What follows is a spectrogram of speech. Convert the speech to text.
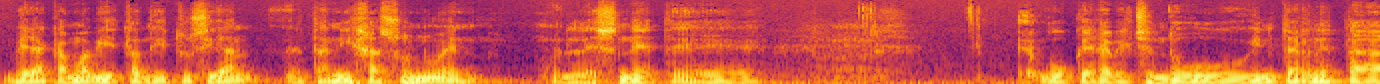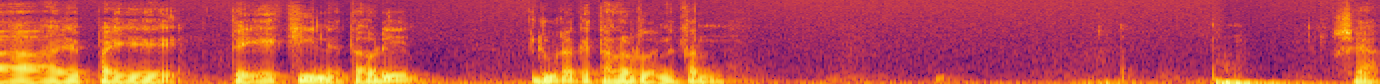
berak amabietan ditu zidan, eta nik jaso nuen lesnet, eh, guk erabiltzen dugu interneta epai tegekin eta hori, irurak eta laurdenetan. Osea,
